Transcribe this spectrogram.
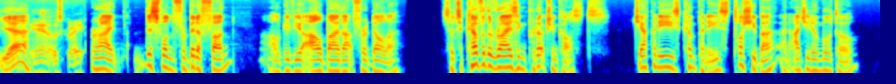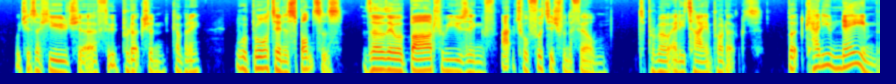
Yeah. Yeah, that was great. Right. This one for a bit of fun. I'll give you, I'll buy that for a dollar. So, to cover the rising production costs, Japanese companies Toshiba and Ajinomoto, which is a huge uh, food production company, were brought in as sponsors, though they were barred from using actual footage from the film to promote any tie in products. But can you name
